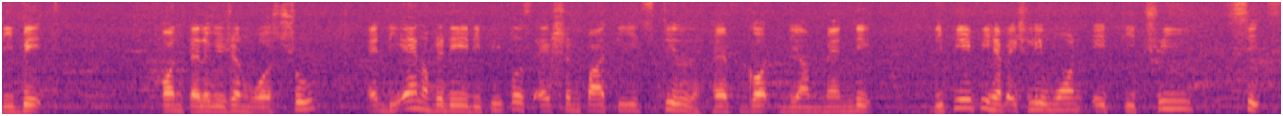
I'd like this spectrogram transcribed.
debate on television was true. At the end of the day, the People's Action Party still have got their mandate. The PAP have actually won 83 seats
